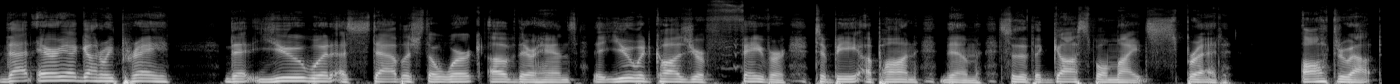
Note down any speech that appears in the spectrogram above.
that area. God, we pray that you would establish the work of their hands, that you would cause your favor to be upon them, so that the gospel might spread all throughout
